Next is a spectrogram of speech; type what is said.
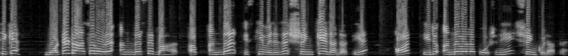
ठीक है? वाटर ट्रांसफ़र हो रहा है अंदर से बाहर। अब अंदर इसकी वजह से श्रिंकेज आ जाती है और ये जो अंदर वाला पोर्शन है श्रिंक हो जाता है।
